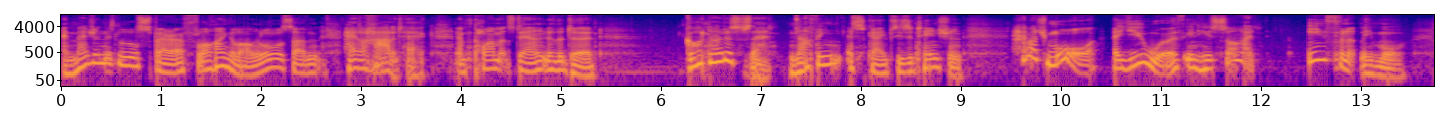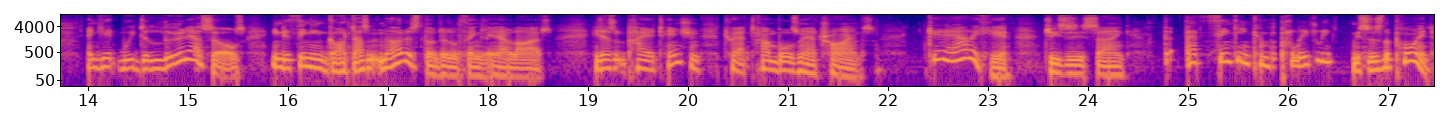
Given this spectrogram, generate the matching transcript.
imagine this little sparrow flying along and all of a sudden has a heart attack and plummets down into the dirt. God notices that. Nothing escapes his attention. How much more are you worth in his sight? Infinitely more. And yet we delude ourselves into thinking God doesn't notice the little things in our lives. He doesn't pay attention to our tumbles and our triumphs. Get out of here, Jesus is saying. Th- that thinking completely misses the point.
